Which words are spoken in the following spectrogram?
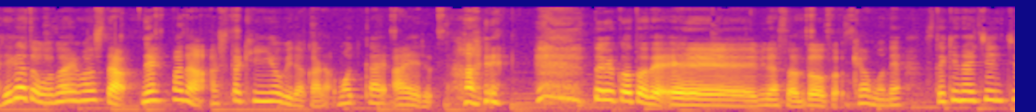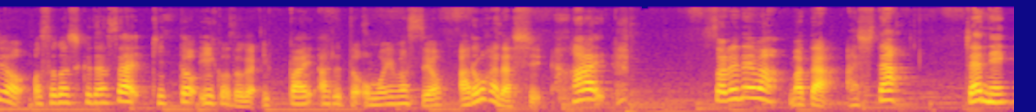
ありがとうございました。ねまだ明日金曜日だからもう一回会える。はい。ということで、えー、皆さんどうぞ今日もね素敵な一日をお過ごしください。きっといいことがいっぱいあると思いますよ。アロハだし。はい。それではまた明日。じゃあね。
